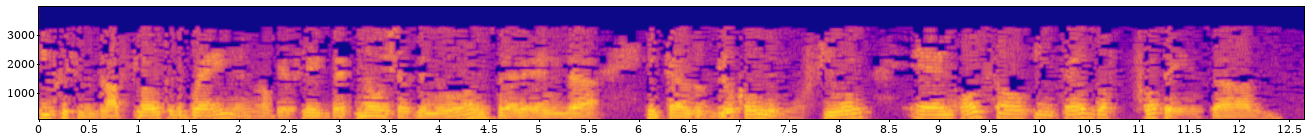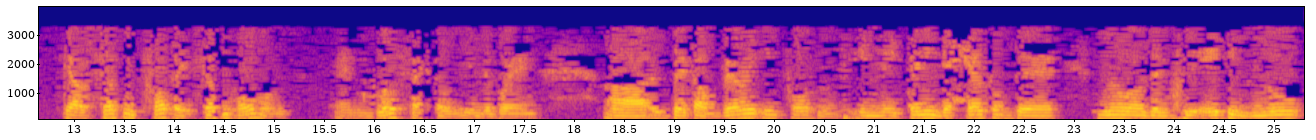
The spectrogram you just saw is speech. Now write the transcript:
uh, increases blood flow to the brain, and obviously that nourishes the neurons, and uh, in terms of glucose and fuel, and also in terms of proteins. Uh, there are certain proteins, certain hormones, and growth factors in the brain uh, that are very important in maintaining the health of the neurons and creating new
